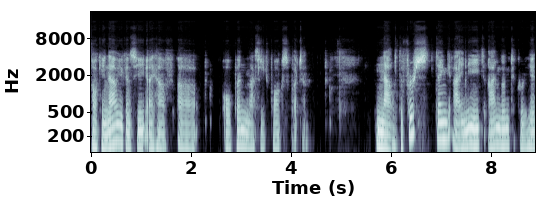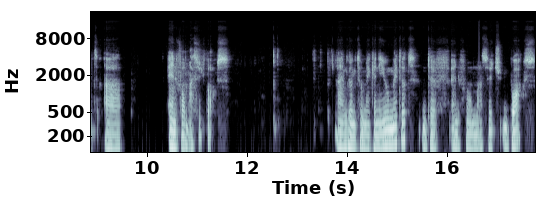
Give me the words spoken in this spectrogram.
Okay now you can see I have a open message box button. Now the first thing I need I'm going to create a info message box. I'm going to make a new method def info message box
